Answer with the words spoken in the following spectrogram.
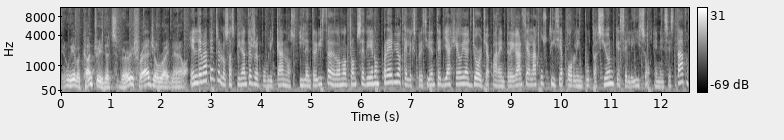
You know, we have a country that's very fragile right now. El debate entre los aspirantes republicanos y la entrevista de Donald Trump se dieron previo a que el expresidente viaje hoy a Georgia para entregarse a la justicia por la imputación que se le hizo en ese estado.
